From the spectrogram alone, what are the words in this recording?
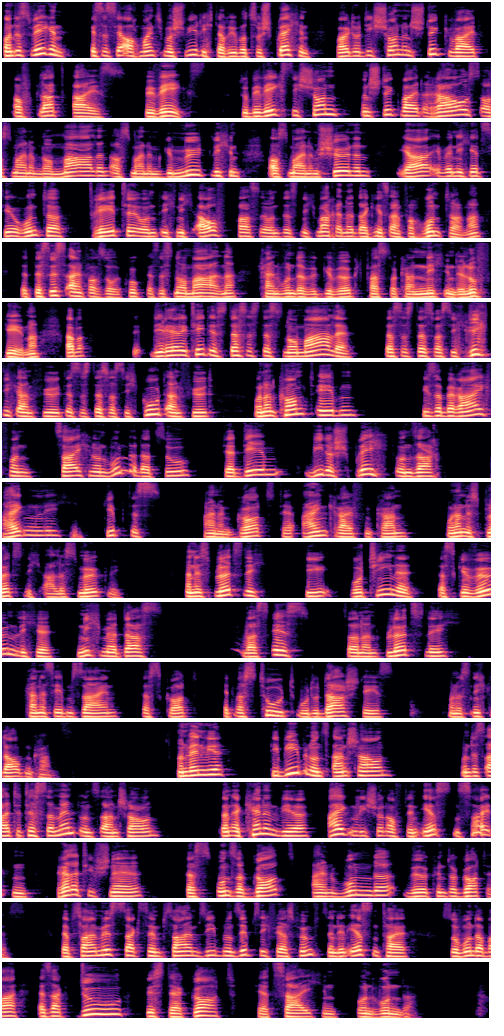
Und deswegen ist es ja auch manchmal schwierig, darüber zu sprechen, weil du dich schon ein Stück weit auf Glatteis bewegst. Du bewegst dich schon ein Stück weit raus aus meinem normalen, aus meinem gemütlichen, aus meinem schönen. Ja, wenn ich jetzt hier runter trete und ich nicht aufpasse und das nicht mache, ne, da geht es einfach runter. Ne? Das ist einfach so. Guck, das ist normal. Ne? Kein Wunder gewirkt. Pastor kann nicht in der Luft gehen. Ne? Aber die Realität ist, das ist das Normale. Das ist das, was sich richtig anfühlt. Das ist das, was sich gut anfühlt. Und dann kommt eben dieser Bereich von Zeichen und Wunder dazu, der dem widerspricht und sagt, eigentlich gibt es einen Gott, der eingreifen kann und dann ist plötzlich alles möglich. Dann ist plötzlich die Routine, das Gewöhnliche nicht mehr das, was ist, sondern plötzlich kann es eben sein, dass Gott etwas tut, wo du dastehst und es nicht glauben kannst. Und wenn wir die Bibel uns anschauen und das Alte Testament uns anschauen, dann erkennen wir eigentlich schon auf den ersten Seiten relativ schnell, dass unser Gott ein wunderwirkender Gott ist. Der Psalmist sagt im Psalm 77, Vers 15, den ersten Teil so wunderbar. Er sagt, du bist der Gott der Zeichen und Wunder.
